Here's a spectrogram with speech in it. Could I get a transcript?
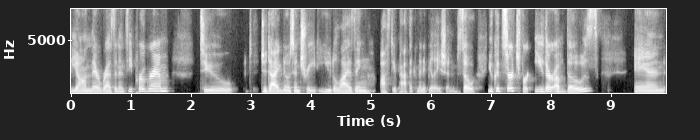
beyond their residency program to to diagnose and treat utilizing osteopathic manipulation. So you could search for either of those and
